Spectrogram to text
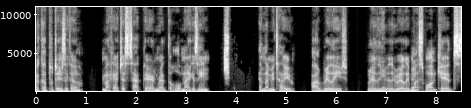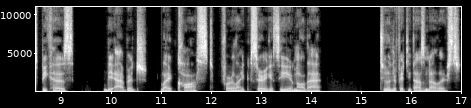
a couple days ago. Like I just sat there and read the whole magazine. And let me tell you, I really, really, Yeah. really, really must want kids because the average like cost for like surrogacy and all that, two hundred fifty thousand dollars.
